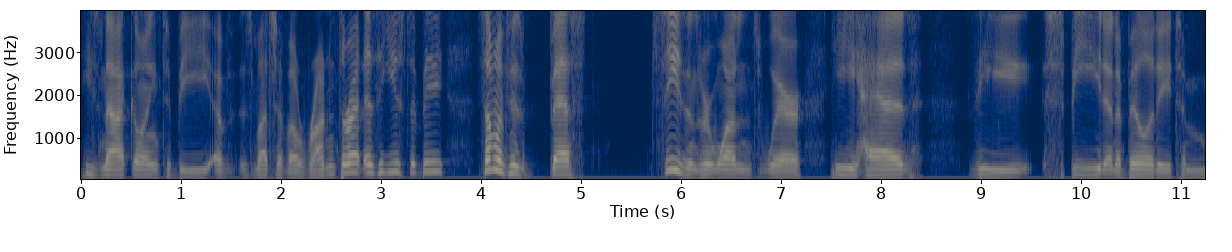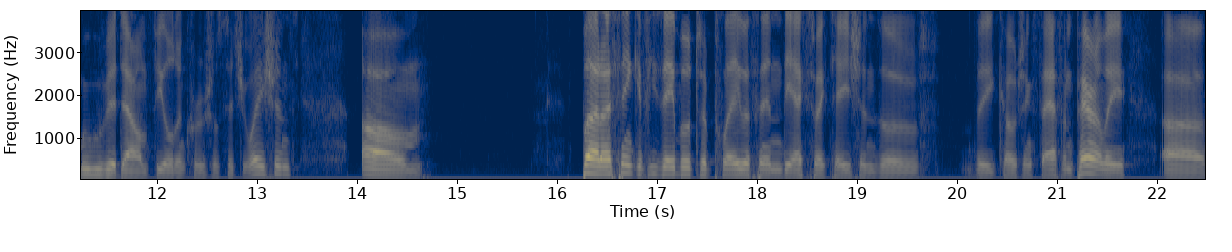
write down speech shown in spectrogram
He's not going to be a, as much of a run threat as he used to be. Some of his best seasons were ones where he had the speed and ability to move it downfield in crucial situations. Um, but I think if he's able to play within the expectations of the coaching staff, and apparently uh,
